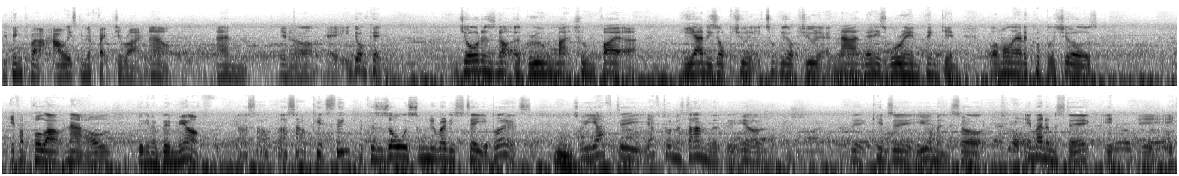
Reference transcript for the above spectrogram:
You think about how it's going to affect you right now. And you know, eh, you don't get. Jordan's not a groomed matchroom fighter. he had his opportunity, he took his opportunity, and now then he's worrying, thinking, well, I've only had a couple of shows. If I pull out now, they're going to bin me off. That's how that's how kids think because there's always somebody ready to take your place. So you have to you have to understand that you know the kids are human. So he made a mistake. He, he, he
